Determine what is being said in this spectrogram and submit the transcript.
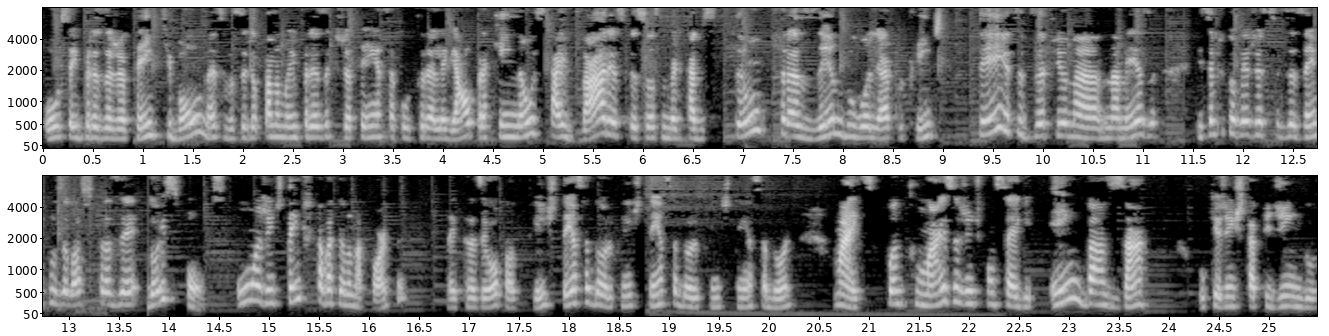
Ou se a empresa já tem, que bom, né? Se você já está numa empresa que já tem essa cultura legal, para quem não está e várias pessoas no mercado estão trazendo o olhar para o cliente, tem esse desafio na, na mesa. E sempre que eu vejo esses exemplos, eu gosto de trazer dois pontos. Um, a gente tem que ficar batendo na porta, né? E trazer, opa, o cliente tem essa dor, o cliente tem essa dor, o cliente tem essa dor. Mas quanto mais a gente consegue embasar o que a gente está pedindo,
